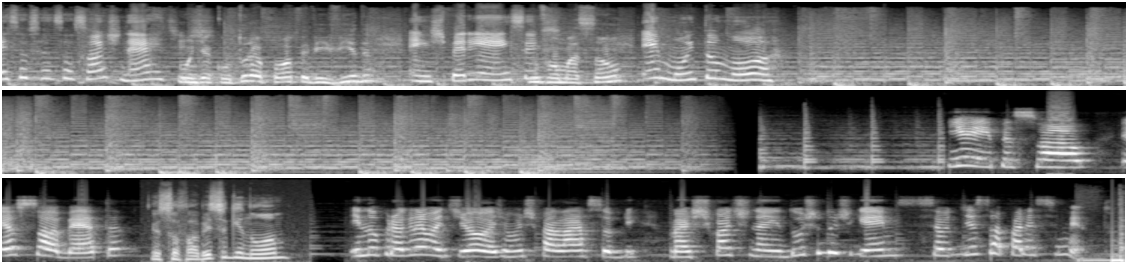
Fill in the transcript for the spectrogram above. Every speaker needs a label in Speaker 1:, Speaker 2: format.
Speaker 1: Esse é o Sensações Nerds.
Speaker 2: Onde a cultura pop é vivida
Speaker 1: em experiências,
Speaker 2: informação
Speaker 1: e muito humor.
Speaker 3: E aí, pessoal? Eu sou a Beta.
Speaker 4: Eu sou Fabrício Gnomo.
Speaker 3: E no programa de hoje vamos falar sobre mascotes na indústria dos games e seu desaparecimento.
